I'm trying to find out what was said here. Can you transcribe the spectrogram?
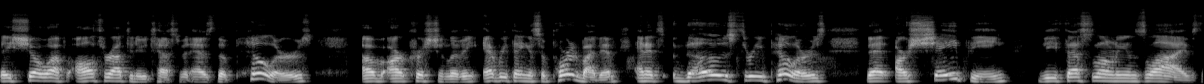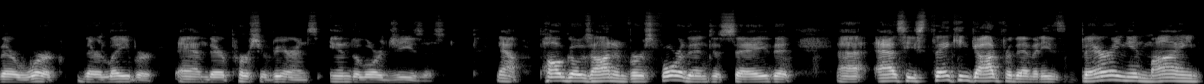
They show up all throughout the New Testament as the pillars of our Christian living. Everything is supported by them. And it's those three pillars that are shaping the Thessalonians' lives, their work, their labor, and their perseverance in the Lord Jesus. Now, Paul goes on in verse 4 then to say that uh, as he's thanking God for them and he's bearing in mind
